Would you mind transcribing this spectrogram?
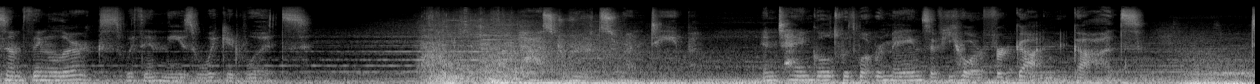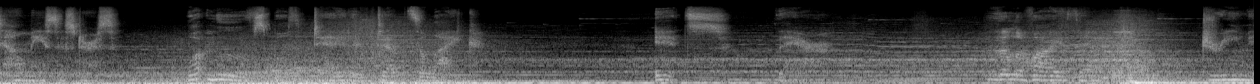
something lurks within these wicked woods. Past roots run deep, entangled with what remains of your forgotten gods. Tell me, sisters, what moves both dead and depths alike? It's there. The Leviathan, dreaming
